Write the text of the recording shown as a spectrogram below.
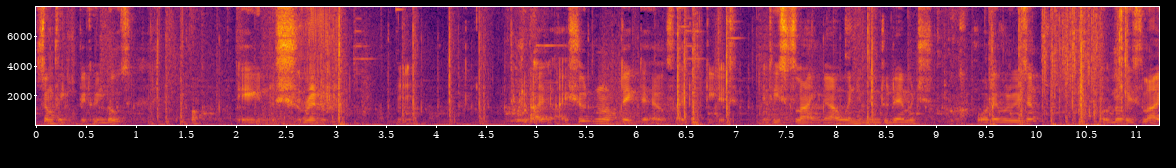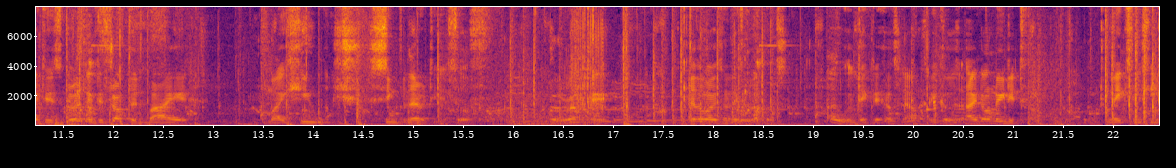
Something between those. Oh, and shredded. Hmm. I, I should not take the health, I don't need it. And he's flying now when he's into damage, for whatever reason although his flight is greatly disrupted by my huge singularities of gravity, otherwise known as knuckles. I will take the health now because I don't need it. It makes me seem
